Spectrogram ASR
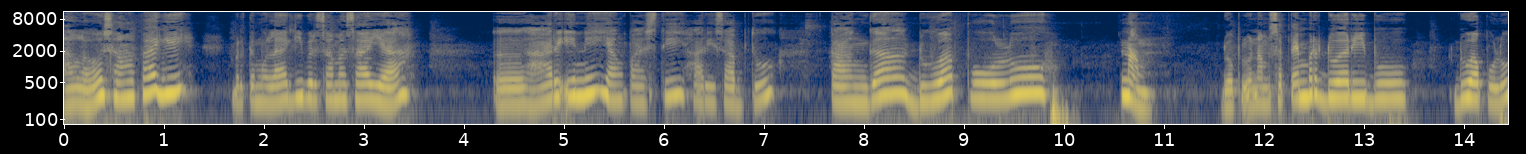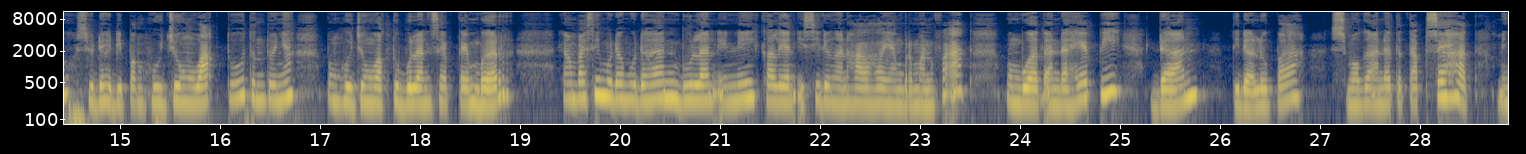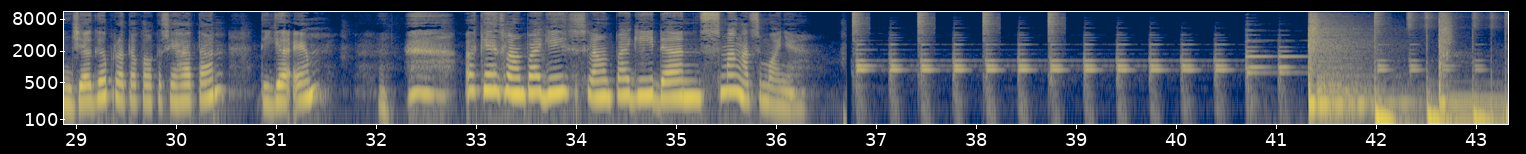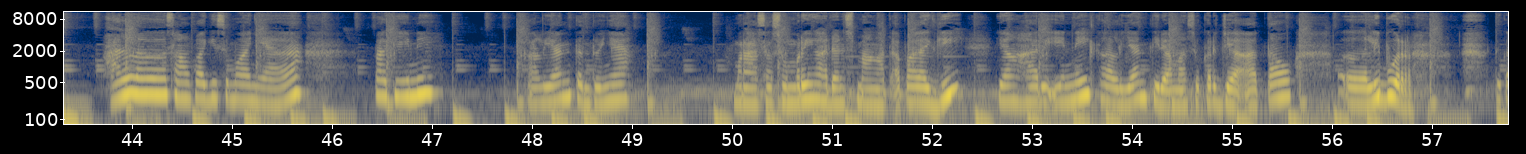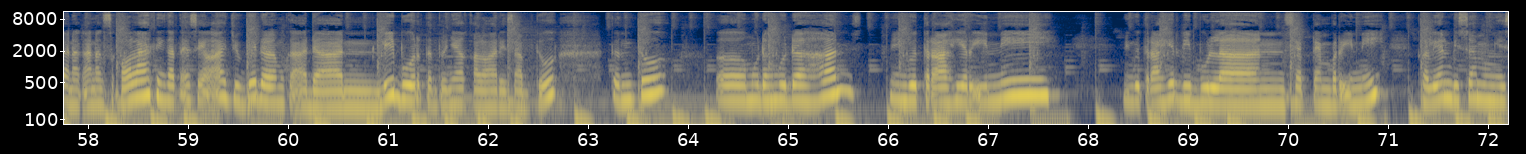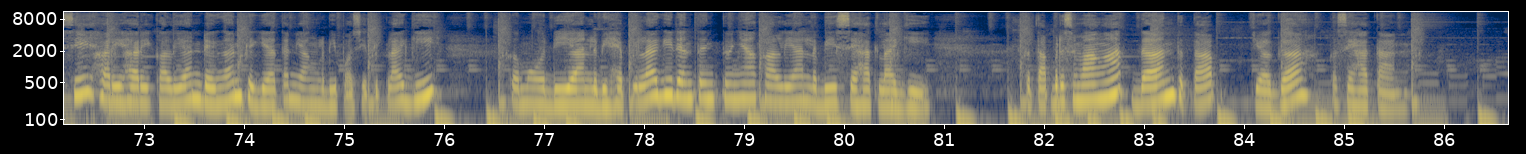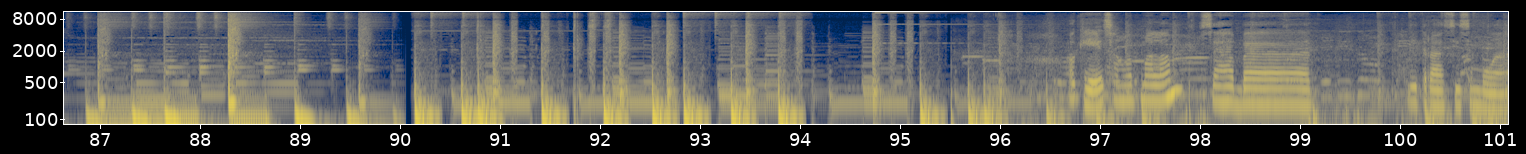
Halo, selamat pagi. Bertemu lagi bersama saya. Uh, hari ini yang pasti hari Sabtu tanggal 26 26 September 2020 sudah di penghujung waktu tentunya penghujung waktu bulan September. Yang pasti mudah-mudahan bulan ini kalian isi dengan hal-hal yang bermanfaat, membuat Anda happy dan tidak lupa Semoga Anda tetap sehat, menjaga protokol kesehatan 3M. Oke, selamat pagi, selamat pagi dan semangat semuanya. Halo, selamat pagi semuanya. Pagi ini kalian tentunya merasa sumringah dan semangat apalagi yang hari ini kalian tidak masuk kerja atau e, libur. Untuk anak-anak sekolah tingkat SLA juga dalam keadaan libur tentunya kalau hari Sabtu. Tentu e, mudah-mudahan minggu terakhir ini minggu terakhir di bulan September ini kalian bisa mengisi hari-hari kalian dengan kegiatan yang lebih positif lagi kemudian lebih happy lagi dan tentunya kalian lebih sehat lagi tetap bersemangat dan tetap jaga kesehatan. Oke, selamat malam sahabat literasi semua.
